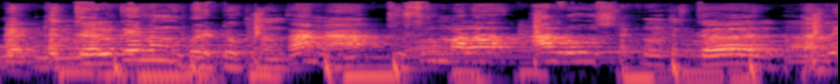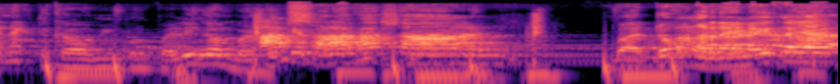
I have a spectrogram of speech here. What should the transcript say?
Nek tegal kan nang baduk nang kana justru malah halus nek nang tegal. Ah. Tapi nek digawe minggu Bali enggak baduk malah kasar, kasar. Badung ngerti ini kayak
